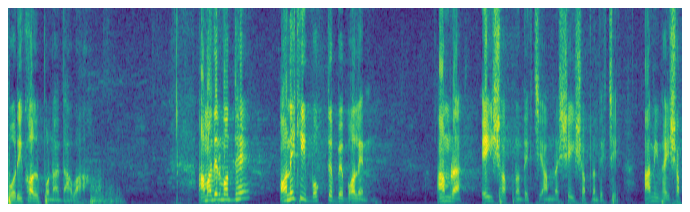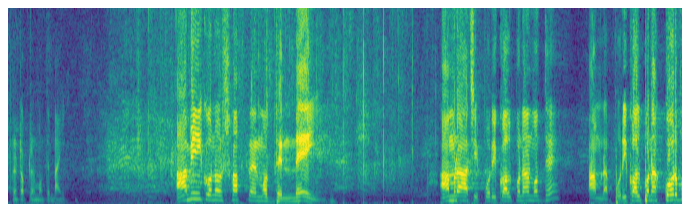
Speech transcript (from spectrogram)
পরিকল্পনা দেওয়া। আমাদের মধ্যে অনেকেই বক্তব্যে বলেন, আমরা এই স্বপ্ন দেখছি, আমরা সেই স্বপ্ন দেখছি। আমি ভাই স্বপ্ন টপ্নের মধ্যে নাই। আমি কোনো স্বপ্নের মধ্যে নেই। আমরা আছি পরিকল্পনার মধ্যে, আমরা পরিকল্পনা করব,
